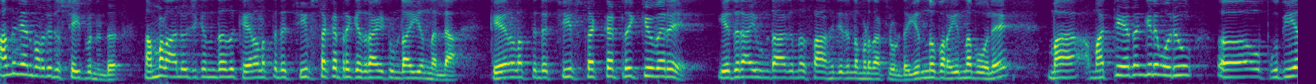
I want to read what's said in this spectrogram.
അന്ന് ഞാൻ പറഞ്ഞൊരു സ്റ്റേറ്റ്മെന്റ് ഉണ്ട്. നമ്മൾ ആലോചിക്കുന്നത് കേരളത്തിന്റെ ചീഫ് സെക്രട്ടറിക്ക് എതിരായിട്ടുണ്ടായി എന്നല്ല. കേരളത്തിന്റെ ചീഫ് സെക്രട്ടറിക്ക് വരെ എതിരായി ഉണ്ടാകുന്ന സാഹചര്യം നമ്മുടെ നാട്ടിലുണ്ട്. എന്ന് പറയുന്ന പോലെ മറ്റേതെങ്കിലും ഒരു പുതിയ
